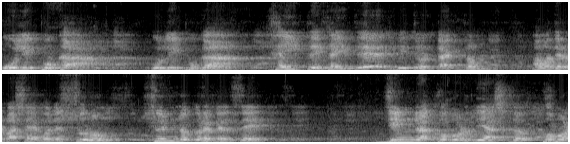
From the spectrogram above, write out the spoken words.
উলি পোকা উলি পোকা। খাইতে খাইতে ভিতরটা একদম আমাদের বাসায় বলে সুরুম শূন্য করে ফেলছে। জিনরা খবর দিয়ে আসলো, খবর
